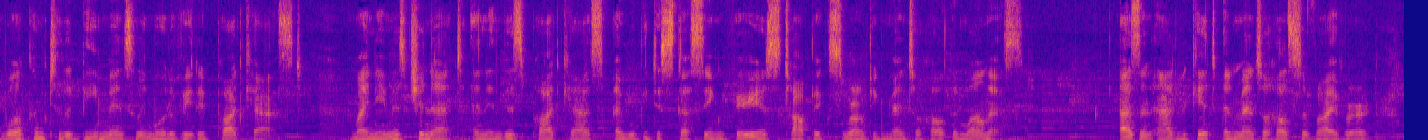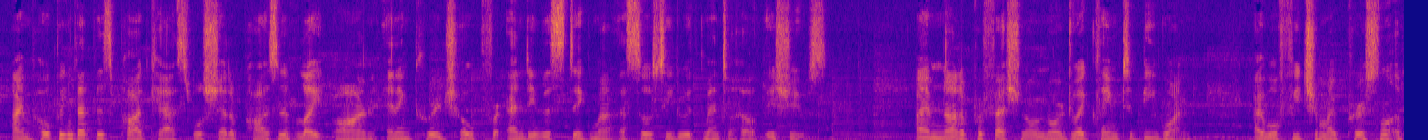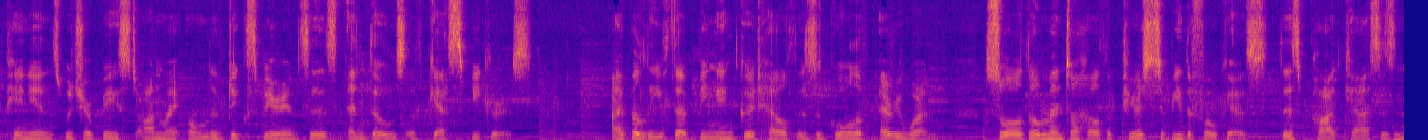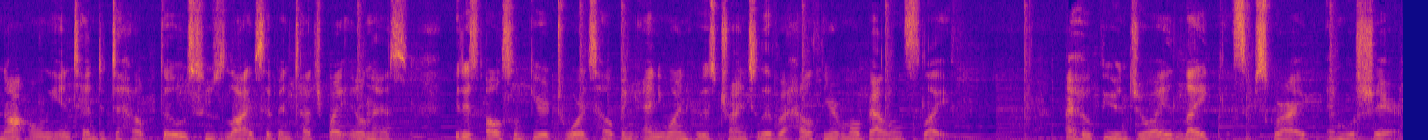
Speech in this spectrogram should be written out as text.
Welcome to the Be Mentally Motivated podcast. My name is Jeanette, and in this podcast, I will be discussing various topics surrounding mental health and wellness. As an advocate and mental health survivor, I'm hoping that this podcast will shed a positive light on and encourage hope for ending the stigma associated with mental health issues. I am not a professional, nor do I claim to be one. I will feature my personal opinions, which are based on my own lived experiences and those of guest speakers. I believe that being in good health is the goal of everyone. So, although mental health appears to be the focus, this podcast is not only intended to help those whose lives have been touched by illness, it is also geared towards helping anyone who is trying to live a healthier, more balanced life. I hope you enjoy, like, subscribe, and will share.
